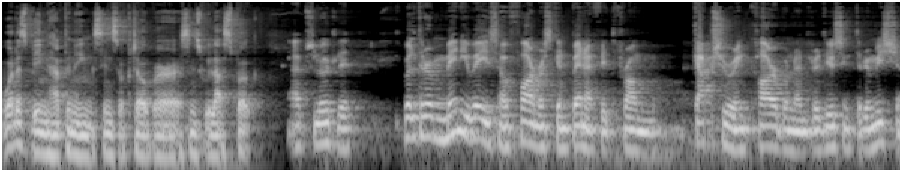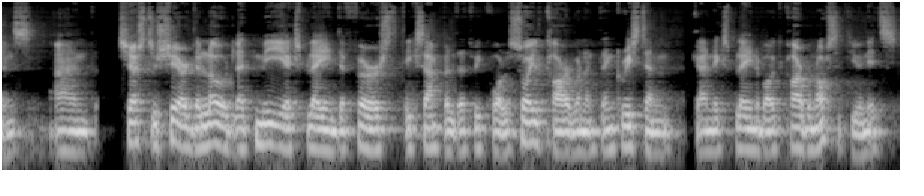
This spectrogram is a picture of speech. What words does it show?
What has been happening since October, since we last spoke? Absolutely. Well, there are many ways how farmers can benefit from capturing carbon and reducing their emissions. And just to share the load, let me explain the first example that we call soil carbon, and then Christian can explain about carbon offset units.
